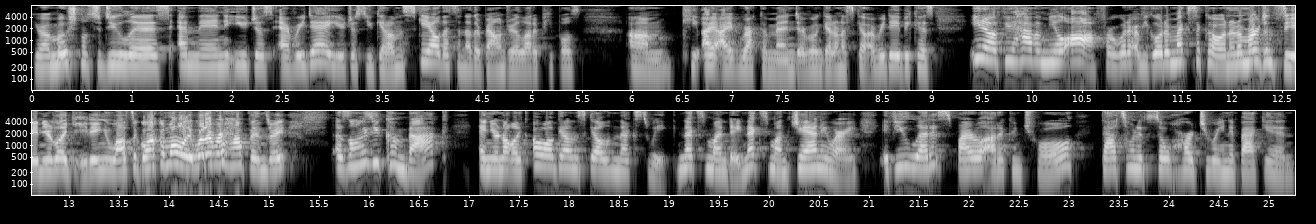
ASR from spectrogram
your emotional to-do list and then you just every day you just you get on the scale that's another boundary a lot of people's um keep I, I recommend everyone get on a scale every day because you know if you have a meal off or whatever if you go to mexico in an emergency and you're like eating lots of guacamole whatever happens right as long as you come back and you're not like, oh, I'll get on the scale next week, next Monday, next month, January. If you let it spiral out of control, that's when it's so hard to rein it back in.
